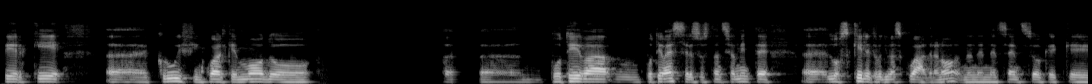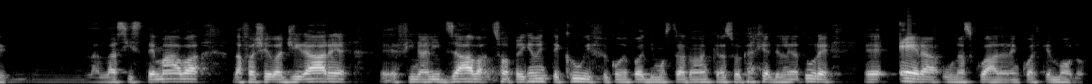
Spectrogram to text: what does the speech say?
perché eh, Cruyff in qualche modo eh, poteva, poteva, essere sostanzialmente eh, lo scheletro di una squadra, no? nel, nel, senso che, che la, la, sistemava, la faceva girare, eh, finalizzava, insomma praticamente Cruyff, come poi ha dimostrato anche la sua carriera di allenatore, eh, era una squadra in qualche modo.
